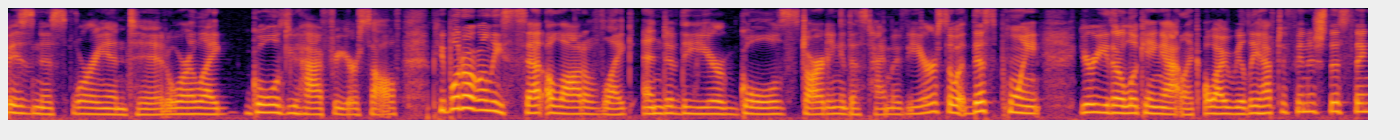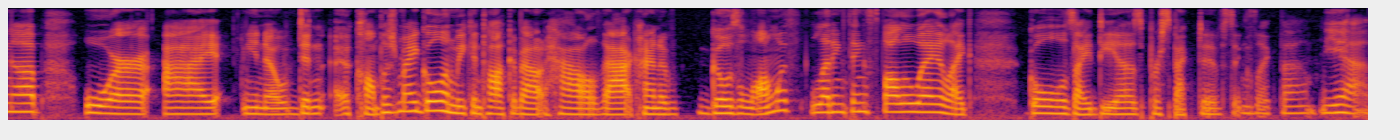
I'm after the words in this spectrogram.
business oriented or like goals you have for yourself. People don't really set a lot of like end of the year goals starting at this time of year. So at this point, you're either looking at like, oh, I really have to finish this thing up, or I, you know, didn't accomplish my goal. And we can talk about how that kind of goes along with letting things fall away, like goals, ideas, perspectives, things like that. Yeah,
